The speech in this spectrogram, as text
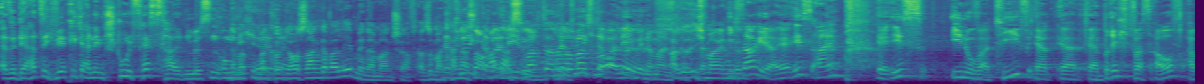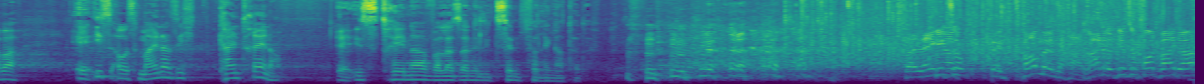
also der hat sich wirklich an dem Stuhl festhalten müssen, um Ja, man, nicht... man äh, könnte auch sagen, da war Leben in der Mannschaft. Also man kann das auch anders sehen. Macht er aber Natürlich was dabei Neues. leben in der Mannschaft. Also ich meine, ich sage ja, er ist ein, er ist innovativ, er, er, er bricht was auf, aber er ist aus meiner Sicht kein Trainer. Er ist Trainer, weil er seine Lizenz verlängert hat. verlängert so- bekommen hat. Reinhold geht sofort weiter.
